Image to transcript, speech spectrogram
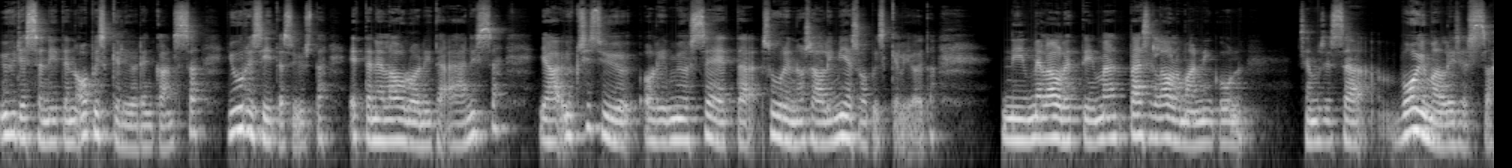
yhdessä niiden opiskelijoiden kanssa juuri siitä syystä, että ne lauloi niitä äänissä. Ja yksi syy oli myös se, että suurin osa oli miesopiskelijoita. Niin me laulettiin, mä pääsin laulamaan niin kuin semmoisessa voimallisessa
